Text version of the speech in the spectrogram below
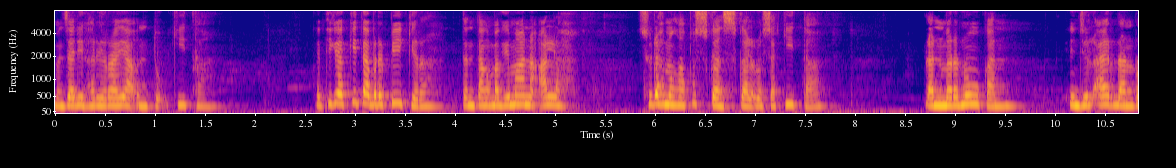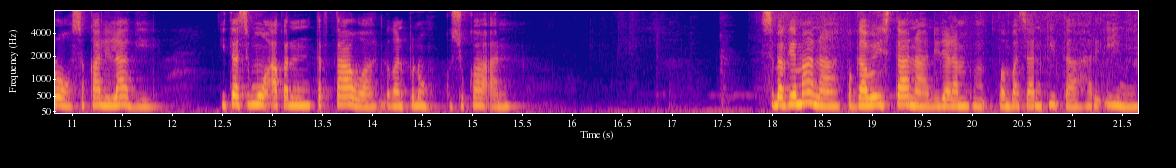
menjadi hari raya untuk kita. Ketika kita berpikir tentang bagaimana Allah sudah menghapuskan segala dosa kita dan merenungkan Injil air dan roh sekali lagi, kita semua akan tertawa dengan penuh kesukaan. Sebagaimana pegawai istana di dalam pembacaan kita hari ini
